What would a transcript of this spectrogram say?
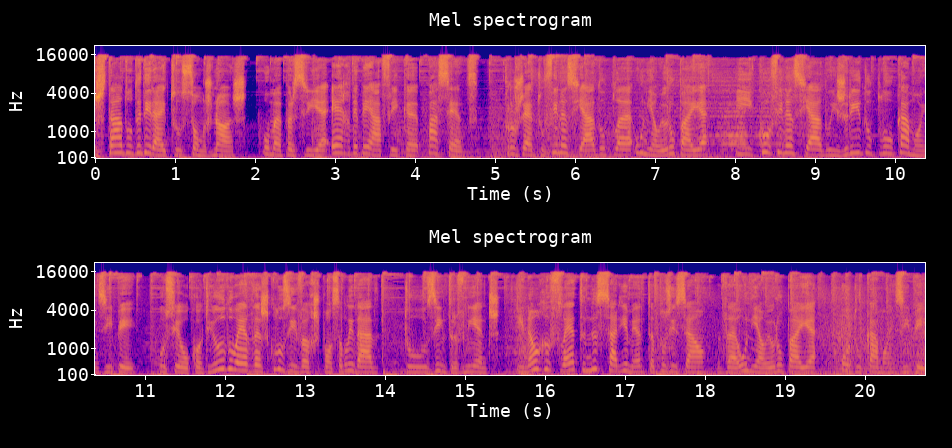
Estado de Direito Somos Nós, uma parceria RDP África PASED, projeto financiado pela União Europeia e cofinanciado e gerido pelo Camões IP. O seu conteúdo é da exclusiva responsabilidade dos intervenientes e não reflete necessariamente a posição da União Europeia ou do Camões IP.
